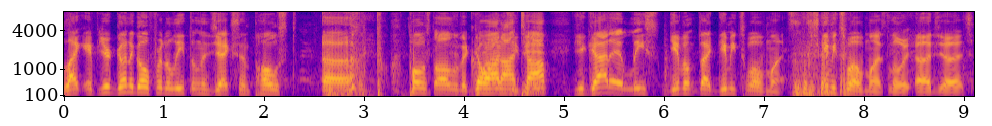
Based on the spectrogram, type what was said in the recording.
like if you're gonna go for the lethal injection post. Uh, post all of the Go out on you did, top? you gotta at least give him like give me 12 months. Just give me 12 months, Lord, uh, Judge.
